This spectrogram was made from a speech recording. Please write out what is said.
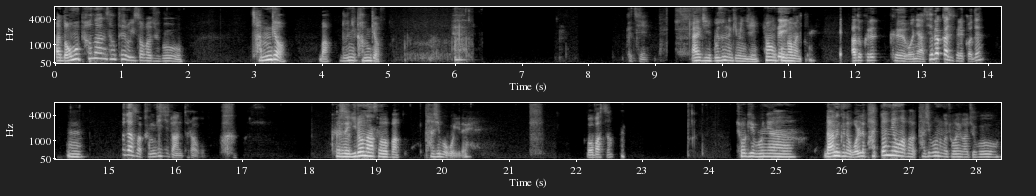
아, 너무 편한 상태로 있어가지고, 잠겨. 막, 눈이 감겨. 그치 알지? 무슨 느낌인지. 형 근데 공감하지? 나도 그랬 그 뭐냐 새벽까지 그랬거든 응. 혼자서 감기지도 않더라고 그래서 일어나서 막 다시 보고 이래. 뭐 봤어? 저기 뭐냐. 나는 근데 원래 봤던 영화 봐- 다시 보는 거 좋아해가지고.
